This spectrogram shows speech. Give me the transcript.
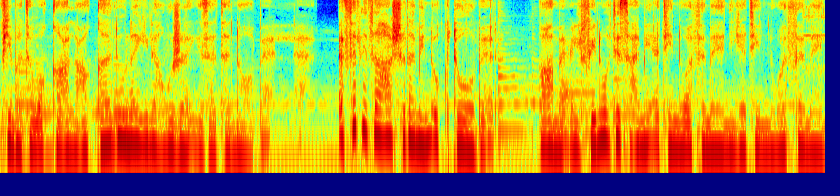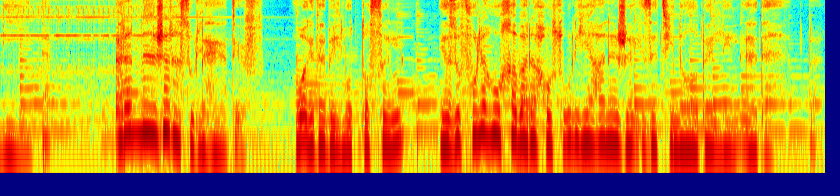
فيما توقع العقاد نيله جائزة نوبل. الثالث عشر من أكتوبر عام 1988 رن جرس الهاتف. واذا بالمتصل يزف له خبر حصوله على جائزة نوبل للآداب.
